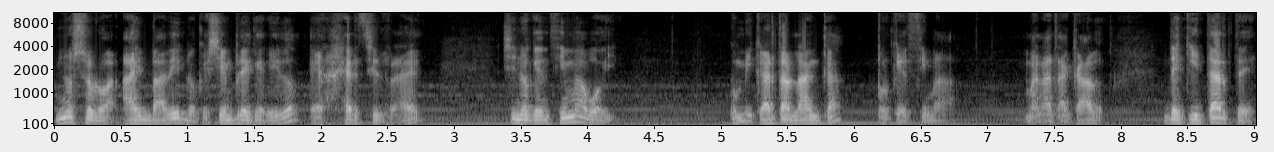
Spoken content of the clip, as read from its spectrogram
no solo a invadir lo que siempre he querido, el ejército Israel, sino que encima voy con mi carta blanca, porque encima me han atacado, de quitarte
